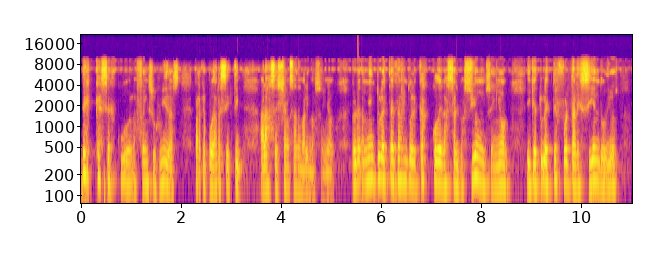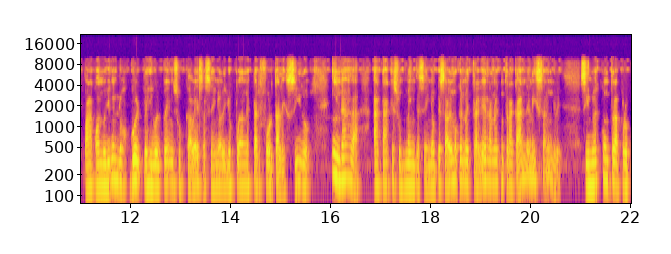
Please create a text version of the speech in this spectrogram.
Desca ese escudo de la fe en sus vidas para que puedan resistir a las acechanzas de malignos, Señor. Pero también tú le estés dando el casco de la salvación, Señor, y que tú le estés fortaleciendo, Dios, para cuando lleguen los golpes y golpeen sus cabezas, Señor, ellos puedan estar fortalecidos y nada ataque sus mentes, Señor, que sabemos que nuestra guerra no es contra carne ni sangre, sino es contra pro,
